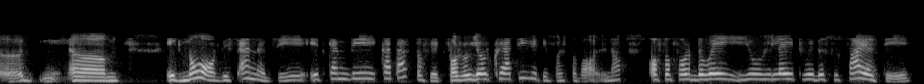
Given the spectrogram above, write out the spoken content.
uh, um, ignore this energy, it can be catastrophic for your creativity, first of all, you know, also for the way you relate with the society.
